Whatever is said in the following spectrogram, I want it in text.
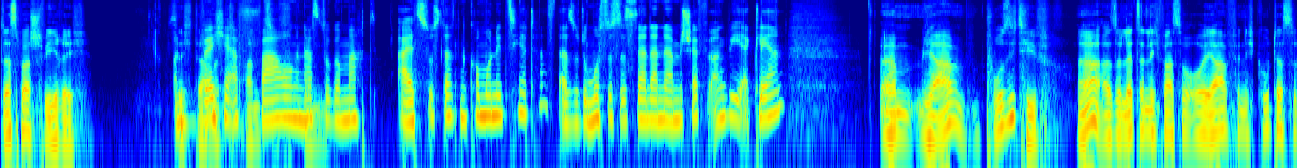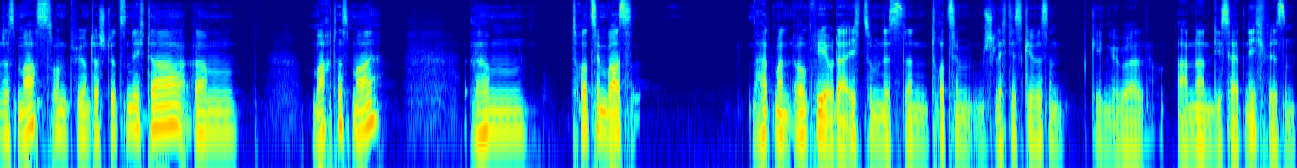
das war schwierig. Und welche Erfahrungen hast du gemacht, als du es dann kommuniziert hast? Also du musstest es ja dann deinem Chef irgendwie erklären? Ähm, ja, positiv. Ja, also letztendlich war es so, oh ja, finde ich gut, dass du das machst und wir unterstützen dich da. Ähm, mach das mal. Ähm, trotzdem war es, hat man irgendwie, oder ich zumindest, dann trotzdem ein schlechtes Gewissen gegenüber anderen, die es halt nicht wissen.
